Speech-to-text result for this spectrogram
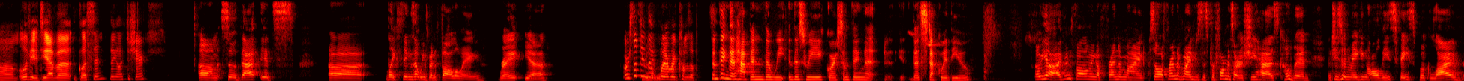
Um, Olivia, do you have a glisten that you'd like to share? Um, so that it's uh like things that we've been following, right? Yeah. Or something that whatever comes up. Something that happened the week this week, or something that that stuck with you. Oh yeah, I've been following a friend of mine. So a friend of mine who's this performance artist, she has COVID, and she's been making all these Facebook Live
